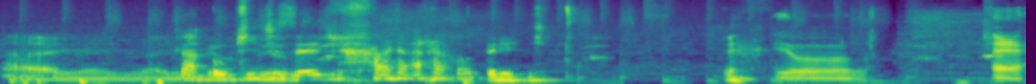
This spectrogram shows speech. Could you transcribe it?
Ai, ai, ai. Cara, o que Deus. dizer de Maiara Rodrigues? Eu. É.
